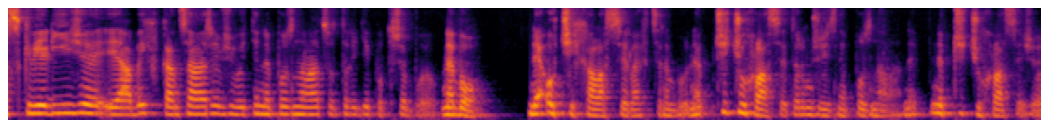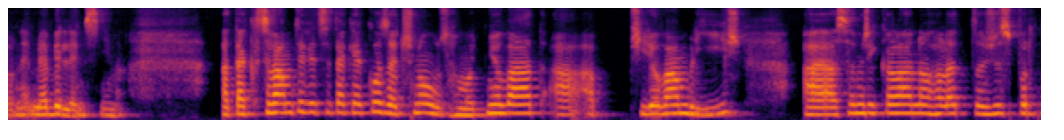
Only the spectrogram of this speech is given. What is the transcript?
a skvělý, že já bych v kanceláři v životě nepoznala, co ty lidi potřebují. Nebo neočichala si lehce, nebo nepřičuchla si, to nemůžu říct nepoznala, ne, nepřičuchla si, že jo, ne, nebydlím s nima. A tak se vám ty věci tak jako začnou zhmotňovat a, a přijdou vám blíž. A já jsem říkala, no hele, to, že sport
